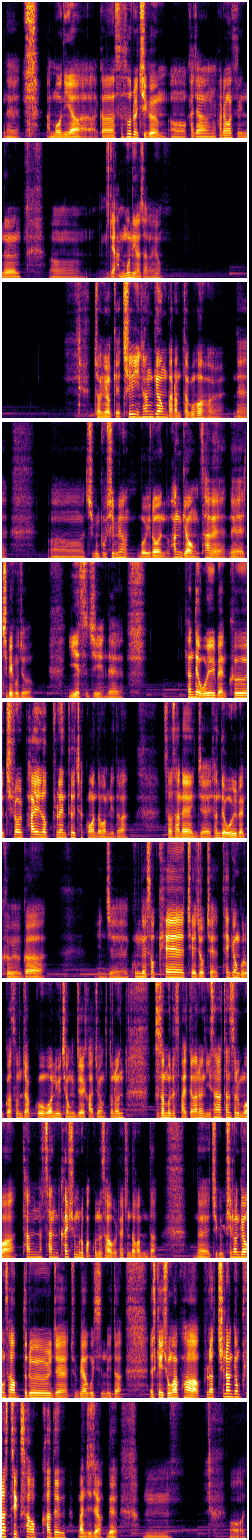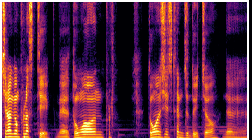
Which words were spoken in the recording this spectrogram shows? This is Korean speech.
네. 암모니아가 수소를 지금 어, 가장 활용할 수 있는 어, 이게 암모니아잖아요. 정의롭게 친환경 바람 타고 허헐 네 어, 지금 보시면 뭐 이런 환경 사회 네 지배구조 ESG 네 현대 오일뱅크 7월 파일럿 플랜트 착공한다고 합니다. 서산에 이제 현대 오일뱅크가 이제 국내 석회 제조업체 태경그룹과 손잡고 원유 정제 과정 또는 부산물에서 발생하는 이산화탄소를 모아 탄산 칼슘으로 바꾸는 사업을 펼친다고 합니다. 네, 지금 친환경 사업들을 이제 준비하고 있습니다. SK 종합화학 플라 친환경 플라스틱 사업 카드 만지작. 네, 음. 어, 친환경 플라스틱, 네, 동원 플- 동원 시스템즈도 있죠. 네.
